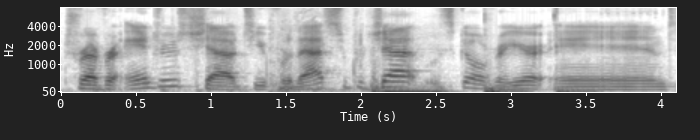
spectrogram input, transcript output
Trevor Andrews, shout out to you for that super chat. Let's go over here and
